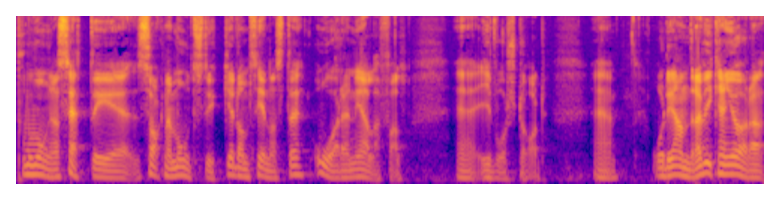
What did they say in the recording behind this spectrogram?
på många sätt är, saknar motstycke de senaste åren i alla fall eh, i vår stad. Eh, och det andra vi kan göra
